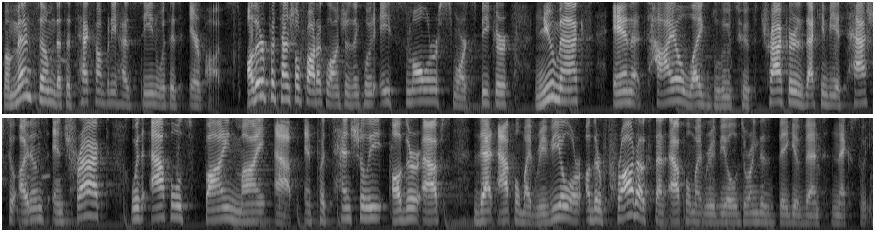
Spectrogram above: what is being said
momentum that the tech company has seen with its AirPods. Other potential product launches include a smaller smart speaker, new Macs, and tile-like Bluetooth trackers that can be attached to items and tracked with Apple's Find My app and potentially other apps that Apple might reveal or other products that Apple might reveal during this big event next week.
